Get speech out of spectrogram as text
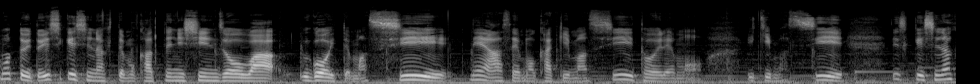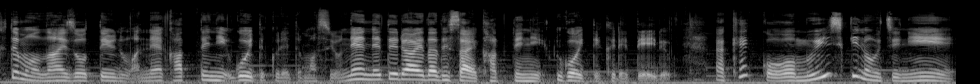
もっと言うと意識しなくても勝手に心臓は動いてますし、ね、汗もかきますしトイレも行きますし意識しなくても内臓っていうのはね勝手に動いてくれてますよね。寝てる間でさえ勝手に動いてくれている。だから結構無意識のうちに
